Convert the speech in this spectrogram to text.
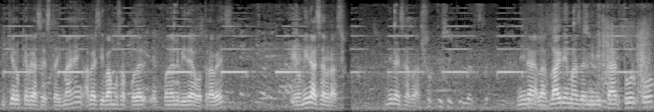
Y quiero que veas esta imagen, a ver si vamos a poder eh, poner el video otra vez. Pero mira ese abrazo, mira ese abrazo. Mira las lágrimas del militar turco.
